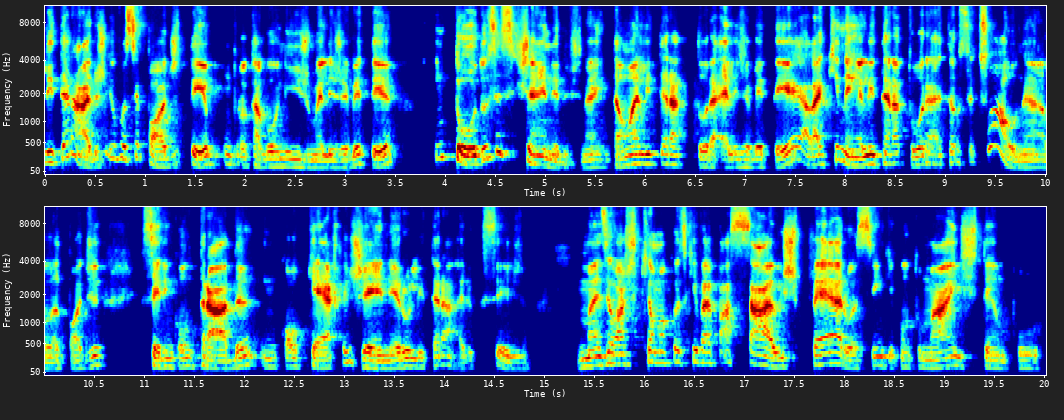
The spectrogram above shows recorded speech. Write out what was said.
literários. E você pode ter um protagonismo LGBT em todos esses gêneros, né? Então a literatura LGBT, ela é que nem a literatura heterossexual, né? Ela pode ser encontrada em qualquer gênero literário que seja. Mas eu acho que é uma coisa que vai passar. Eu espero assim que quanto mais tempo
